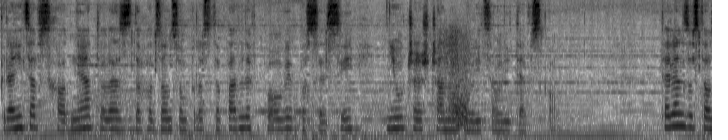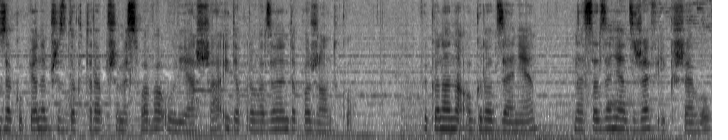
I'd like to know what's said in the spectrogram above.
Granica wschodnia to las z dochodzącą prostopadle w połowie posesji nieuczęszczaną ulicą Litewską. Teren został zakupiony przez doktora Przemysława Uliasza i doprowadzony do porządku. Wykonano ogrodzenie, nasadzenia drzew i krzewów,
